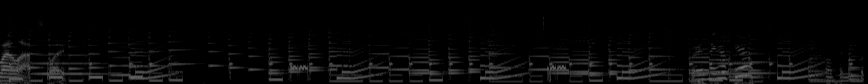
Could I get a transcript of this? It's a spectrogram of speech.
My last life. Is there anything up here? I don't think so.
